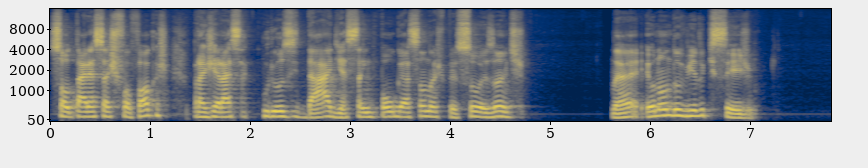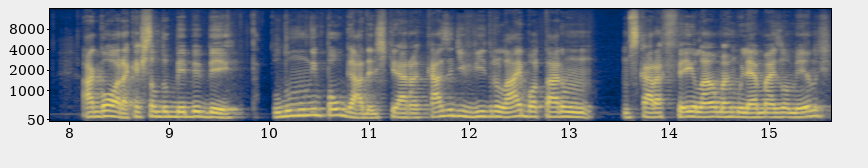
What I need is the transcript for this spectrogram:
soltarem essas fofocas para gerar essa curiosidade, essa empolgação nas pessoas antes? Né? Eu não duvido que seja. Agora, a questão do BBB. Tá todo mundo empolgado. Eles criaram a casa de vidro lá e botaram uns caras feios lá, umas mulheres mais ou menos,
